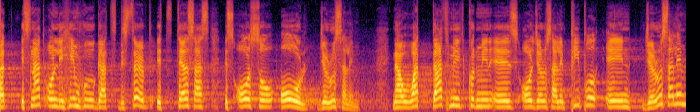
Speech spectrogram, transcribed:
But it's not only him who got disturbed, it tells us it's also all Jerusalem. Now, what that mean, could mean is all Jerusalem, people in Jerusalem.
